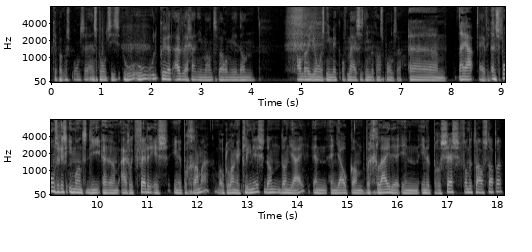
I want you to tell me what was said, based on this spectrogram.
Ik heb ook een sponsor en sponsies. Hoe, hoe, hoe kun je dat uitleggen aan iemand waarom je dan andere jongens niet meer of meisjes niet meer kan sponsoren? ehm, nou ja, Eventjes. een sponsor is iemand die ehm, eigenlijk verder is in het programma. Ook langer clean is dan, dan jij. En, en jou kan begeleiden in, in het proces van de twaalf stappen.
